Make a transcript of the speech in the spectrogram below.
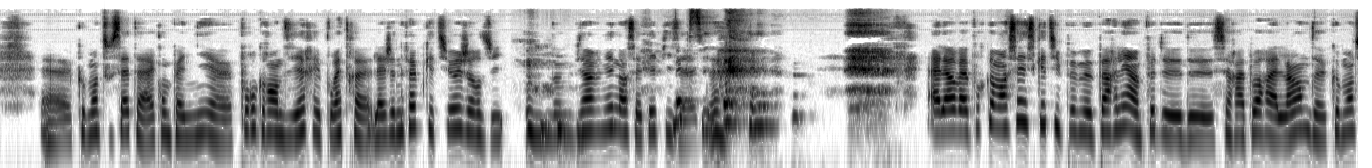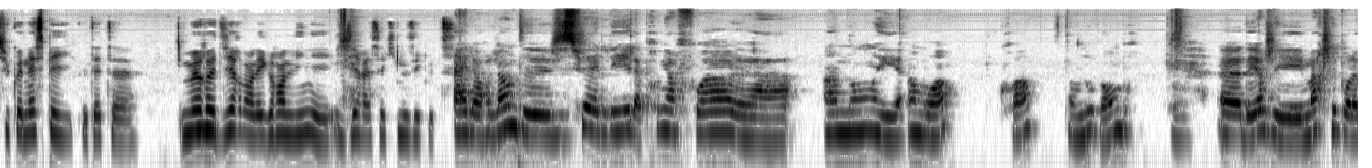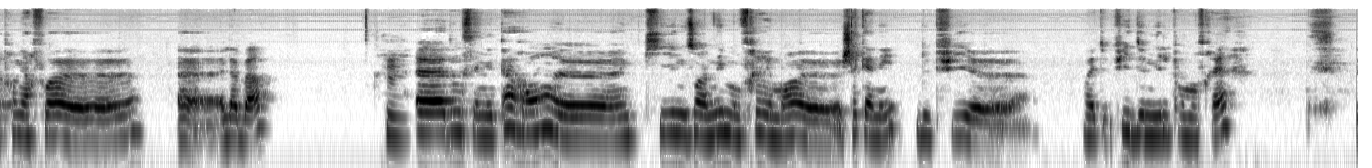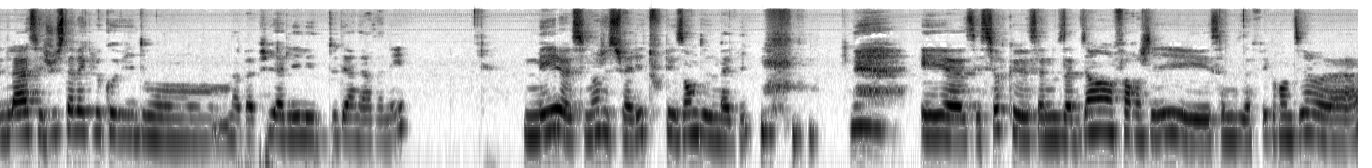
euh, comment tout ça t'a accompagné pour grandir et pour être la jeune femme que tu es aujourd'hui. Donc, bienvenue dans cet épisode. Alors, bah, pour commencer, est-ce que tu peux me parler un peu de, de ce rapport à l'Inde? Comment tu connais ce pays? Peut-être me redire dans les grandes lignes et dire à ceux qui nous écoutent Alors l'Inde, j'y suis allée la première fois euh, à un an et un mois, je crois. C'était en novembre. Euh, d'ailleurs, j'ai marché pour la première fois euh, là-bas. Hmm. donc c'est mes parents qui nous ont amené mon frère et moi chaque année depuis ouais, depuis 2000 pour mon frère. Là, c'est juste avec le Covid où on n'a pas pu y aller les deux dernières années. Mais euh, sinon, je suis allée tous les ans de ma vie. et euh, c'est sûr que ça nous a bien forgé et ça nous a fait grandir euh,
